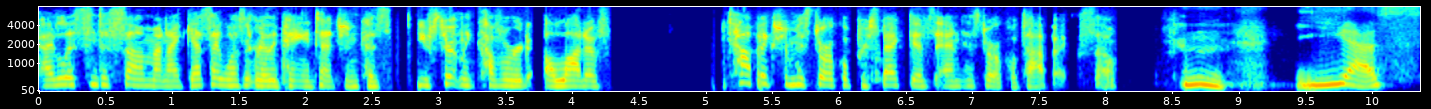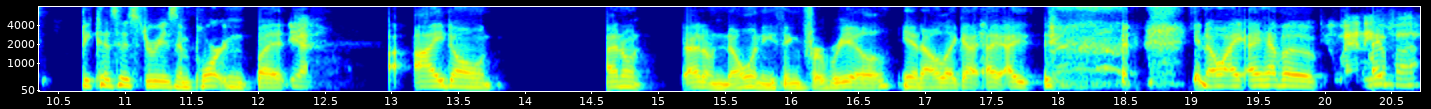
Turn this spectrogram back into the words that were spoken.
I listened to some and I guess I wasn't really paying attention because you've certainly covered a lot of topics from historical perspectives and historical topics. So, mm, yes, because history is important, but yeah, I don't, I don't, I don't know anything for real. You know, like I, I, I you know, I, I have a. Do any I, of us?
